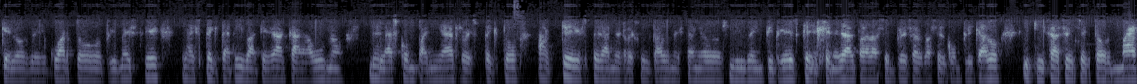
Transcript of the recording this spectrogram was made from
que los del cuarto trimestre, la expectativa que da cada uno de las compañías respecto a qué esperan el resultado en este año 2023, que en general para las empresas va a ser complicado y quizás el sector más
